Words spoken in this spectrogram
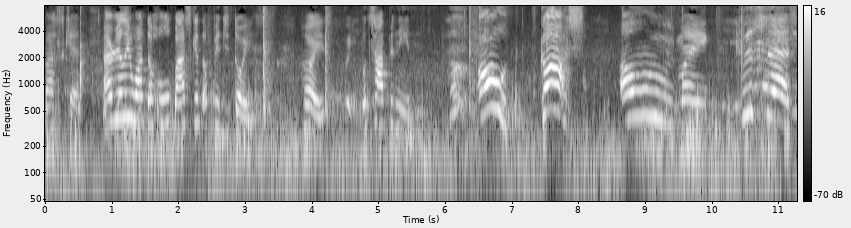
basket. I really want the whole basket of fidget toys. Toys. Wait, what's happening? Oh gosh! Oh my goodness!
